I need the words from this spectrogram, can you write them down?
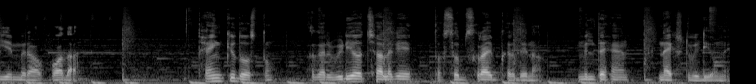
ये मेरा वादा है। थैंक यू दोस्तों। अगर वीडियो अच्छा लगे तो सब्सक्राइब कर देना। मिलते हैं नेक्स्ट वीडियो में।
